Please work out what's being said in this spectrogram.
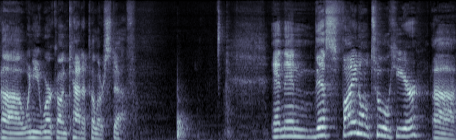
uh, when you work on Caterpillar stuff. And then this final tool here, uh,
